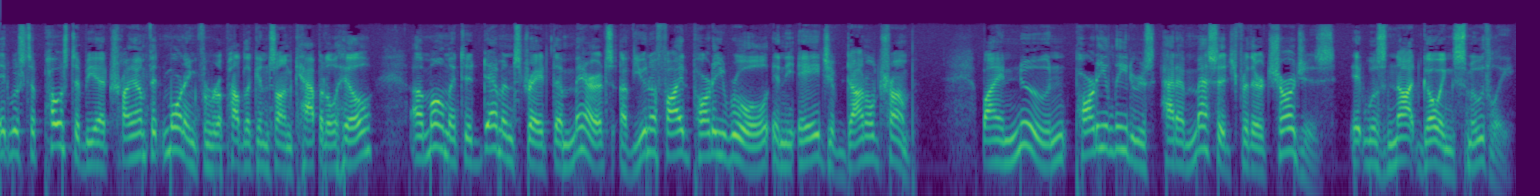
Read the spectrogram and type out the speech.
It was supposed to be a triumphant morning for Republicans on Capitol Hill, a moment to demonstrate the merits of unified party rule in the age of Donald Trump. By noon, party leaders had a message for their charges. It was not going smoothly.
